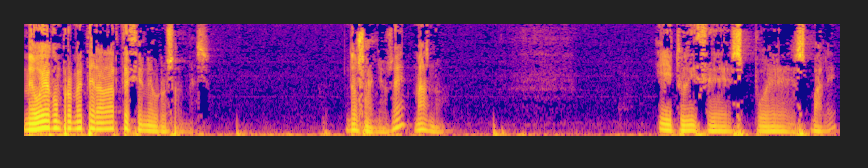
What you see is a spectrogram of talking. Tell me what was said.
me voy a comprometer a darte 100 euros al mes. Dos años, ¿eh? Más no. Y tú dices, pues vale,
